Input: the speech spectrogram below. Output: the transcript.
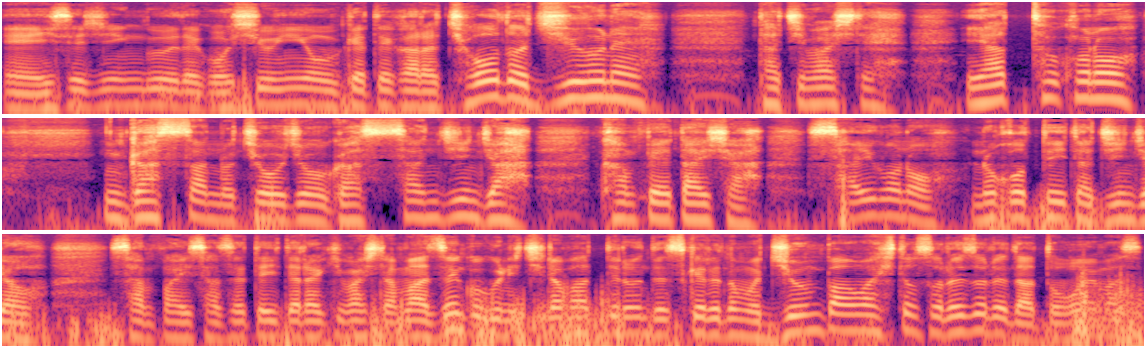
え伊勢神宮で御朱印を受けてからちょうど10年経ちまして、やっとこの合山の頂上、合山神社、官兵大社、最後の残っていた神社を参拝させていただきました。まあ全国に散らばってるんですけれども、順番は人それぞれだと思います。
